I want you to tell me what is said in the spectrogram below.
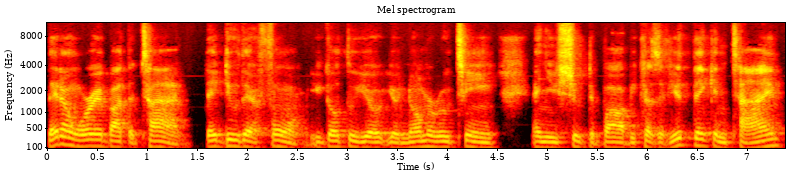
they don't worry about the time. They do their form. You go through your your normal routine and you shoot the ball because if you're thinking time,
